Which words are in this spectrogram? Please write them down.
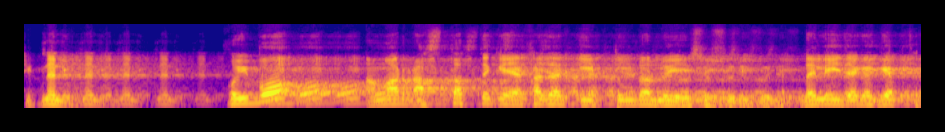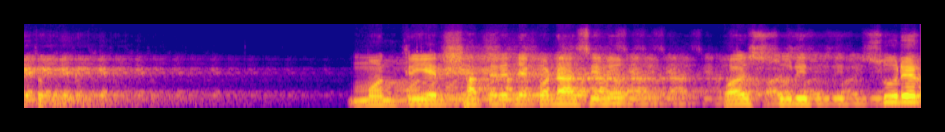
ঠিক না? কইব, আমার রাস্তার থেকে এক হাজার ইট তোমরা লই এসে চুরি করে নাইলে এই জায়গায় গ্যাপ থাকতে পারে মন্ত্রী এর সাথে যে কটা ছিল চুরি সুরের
